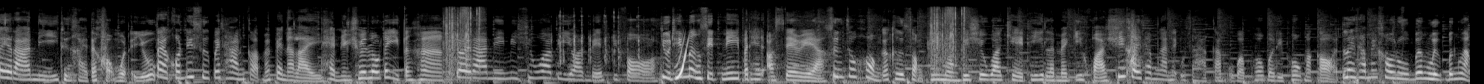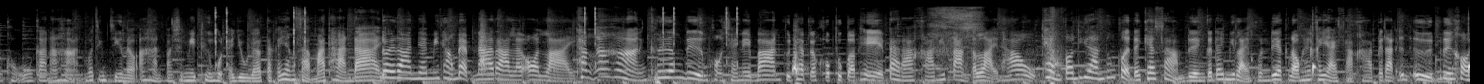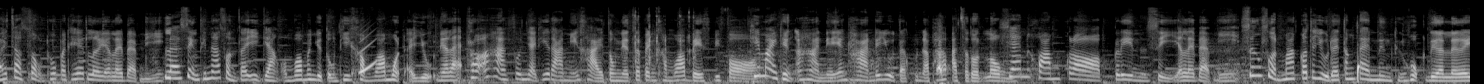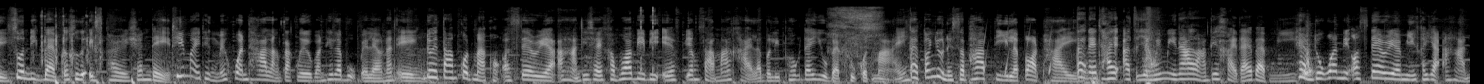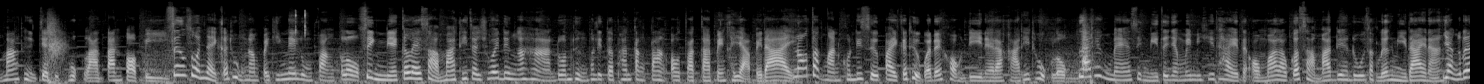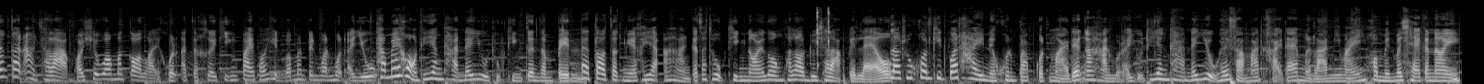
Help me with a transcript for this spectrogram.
มร้านนี้ถึงขายแต่ของหมดอายุ แต่คนที่ซื้อไปทานกลับไม่เป็นอะไร แถมยังช่วยโลกได้อีกต่างหาก โดยร้านนี้มีชื่อว่า Beyond Base Before อยู่ที่เมืองซิดนีย์ประเทศออสเตรเลีย ซึ่งเจ้าของก็คือ 2 พี่น้องที่ชื่อว่าเคที่และแม็กกี้ควชที่เคยทำงานในอุตสาหกรรมอุปโภคบริโภคมาก่อน เลยทำให้เขารู้เบื้องลึกเบื้องหลังของวงการอาหารว่าจริงๆแล้วอาหารบางชนิดถึงหมดอายุแล้วแต่ก็ยังสามารถทานได้ โดยร้านนี้มีทั้งแบบหน้าร้านและออนไลน์ ทั้งอาหารเครื่องดื่มของใช้ในบ้านคือแทบจะครบทุกประเภท แต่ราคานี่ต่างกันหลายเท่า แถมตอนที่ร้านเพิ่งเปิดได้แค่ 3 เดือนก็ได้มีหลายคนเรียกร้องให้ขยายสาขาไปร้านอื่นๆ หรือขอให้จัดส่งทั่วประเทศเลยอะไรแบบนี้ และสิ่งที่น่าสนใจอีกอย่างอมว่ามันอยู่ตรงที่คำว่าหมดอายุเนี่ยแหละเพราะอาหารส่วนใหญ่ที่ร้านนี้ขายตรงเนี้ยจะเป็นคำว่า base before ที่หมายถึงอาหารเนี้ยยังทานได้อยู่แต่คุณภาพอาจจะลดลง เช่นความกรอบกลิ่นสีอะไรแบบนี้ ซึ่งส่วนมากก็จะอยู่ได้ตั้งแต่ 1-6 เดือนเลย ส่วนอีกแบบก็คือ expiration date ที่หมายถึงไม่ควรทานหลังจากเลยวันที่ระบุไปแล้วนั่นเอง โดยตามกฎหมายของออสเตรเลียอาหารที่ใช้คำว่า BBF ยังสามารถขายและบริโภคได้อยู่แบบถูกกฎหมาย แต่ต้องอยู่ในสภาพดีและปลอดภัย แต่ในไทยอาจจะยังไม่มีหน้าร้านที่ขายได้แบบนี้แถมทุกวันนี้ออสเตรเลียมีขยะอาหารมากถึง 76 ล้านตันต่อปี ซึ่งส่วนใหญ่ก็ถูกนำไปทิ้งในหลุมฝังกลบ สิ่งนี้ก็เลยสามารถที่จะช่วยดึงอาหารรวมถึงผลิตภัณฑ์ต่างๆ ออกจากการเป็นขยะไปได้ นอกจากนั้นคนที่ซื้อไปก็ถือว่าได้ของดีในราคาที่ถูกลง และถึงแม้สิ่งนี้จะยังไม่มีที่ไทย แต่ออมว่าเราก็สามารถเรียนรู้จากเรื่องนี้ได้นะ อย่างเรื่องการอ่านฉลากเพราะเชื่อว่าเมื่อก่อนหลายคนอาจจะเคยทิ้งไปเพราะเห็นว่ามันเป็นวันหมดอายุทำให้ของที่ยังทานได้อยู่ถูกทิ้งเกินจำเป็น แต่ต่อจากนี้ขยะอาหารก็จะถูกทิ้งน้อยลงเพราะเราดูฉลากเป็นแล้วแล้วทุกคนคิดว่าไทยเนี่ยควรปรับกฎหมายเรื่องอาหารหมดอายุที่ยังทานได้อยู่ให้สามารถขายได้เหมือนร้านนี้ไหมคอมเมนต์มาแชร์กันหน่อย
